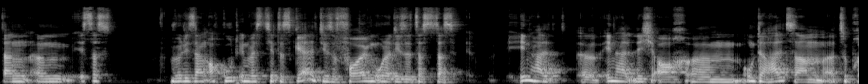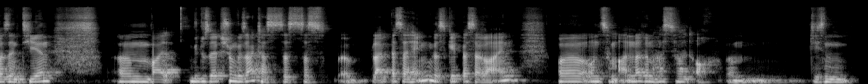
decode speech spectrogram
dann ähm, ist das würde ich sagen, auch gut investiertes Geld, diese Folgen oder diese, das, das Inhalt, äh, inhaltlich auch ähm, unterhaltsam äh, zu präsentieren, ähm, weil, wie du selbst schon gesagt hast, das, das äh, bleibt besser hängen, das geht besser rein äh, und zum anderen hast du halt auch ähm, diesen,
